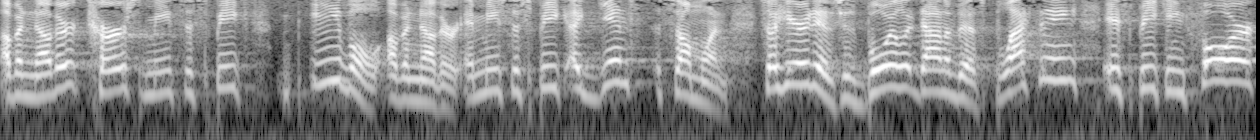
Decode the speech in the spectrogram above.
of another. Curse means to speak evil of another. It means to speak against someone. So here it is. Just boil it down to this. Blessing is speaking for,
